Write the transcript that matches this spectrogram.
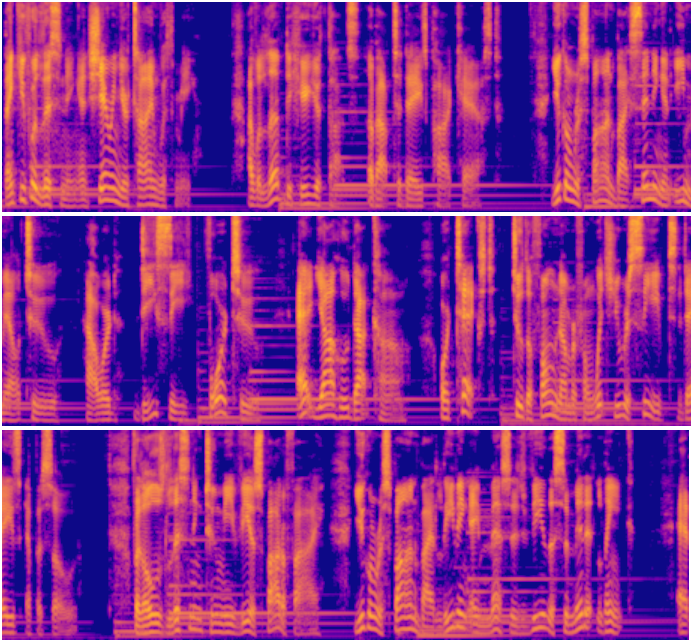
Thank you for listening and sharing your time with me. I would love to hear your thoughts about today's podcast. You can respond by sending an email to howarddc42 at yahoo.com or text to the phone number from which you received today's episode. For those listening to me via Spotify, you can respond by leaving a message via the submitted link at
